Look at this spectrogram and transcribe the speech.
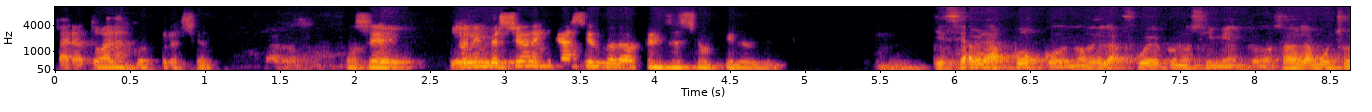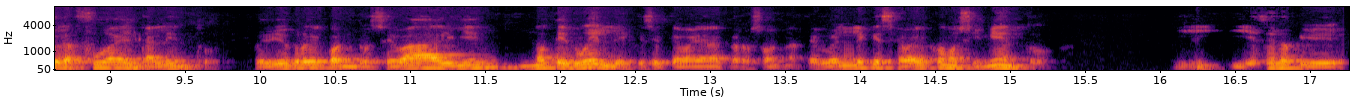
para todas las corporaciones. Entonces, son inversiones que está haciendo la organización finalmente. Que se habla poco, ¿no? De la fuga de conocimiento, no se habla mucho de la fuga del talento. Pero yo creo que cuando se va alguien, no te duele que se te vaya la persona, te duele que se vaya el conocimiento. Y, y eso es lo que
